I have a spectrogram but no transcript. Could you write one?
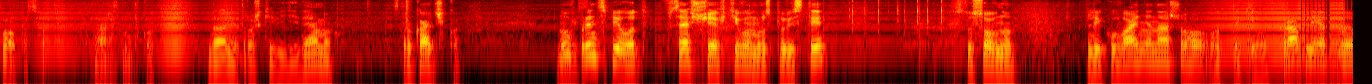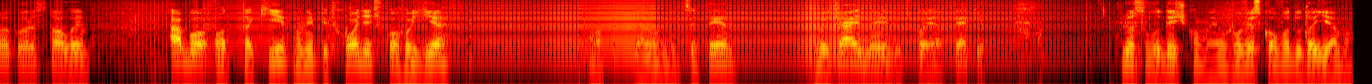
хлопець. От. Зараз ми тако далі трошки відійдемо. Строкачко. Ну, в принципі, от все, що я хотів вам розповісти стосовно лікування нашого, от такі от краплі, як ми використовуємо. Або от такі, вони підходять, в кого є. От, левоміцетин, звичайної людської аптеки. Плюс водичку ми обов'язково додаємо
